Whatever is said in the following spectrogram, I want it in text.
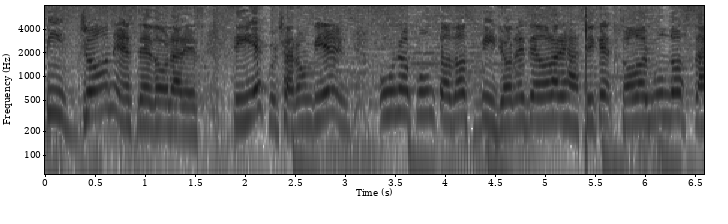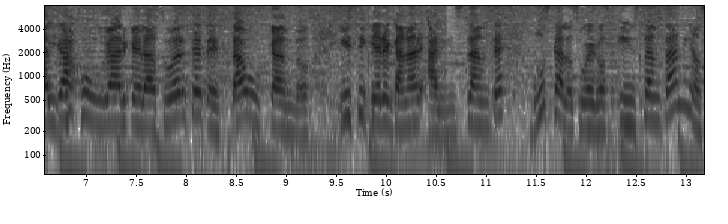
billones de dólares. Sí, escucharon bien, 1.2 billones de dólares, así que todo el mundo salga a jugar, que la suerte te está buscando. Y si quieres ganar al instante, busca los juegos instantáneos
